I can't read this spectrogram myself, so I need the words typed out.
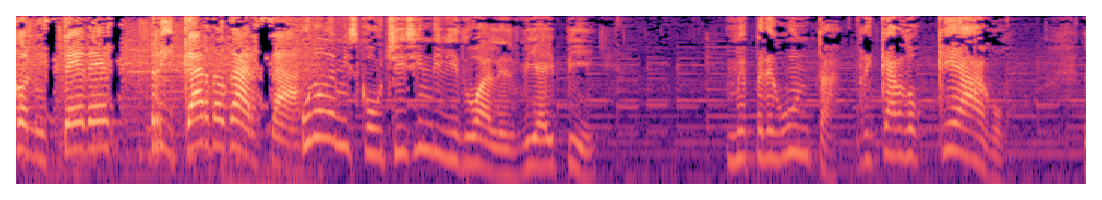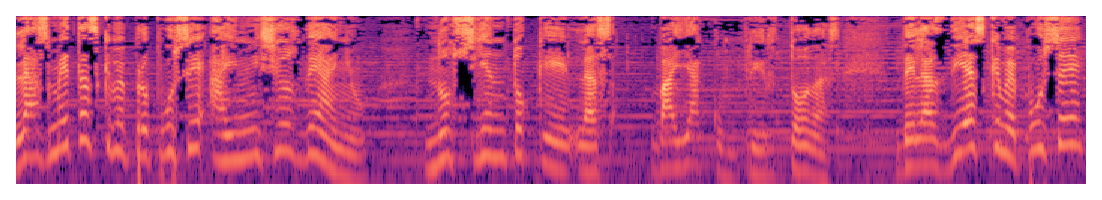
Con ustedes, Ricardo Garza. Uno de mis coaches individuales VIP me pregunta, Ricardo, ¿qué hago? Las metas que me propuse a inicios de año, no siento que las vaya a cumplir todas. De las 10 que me puse,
